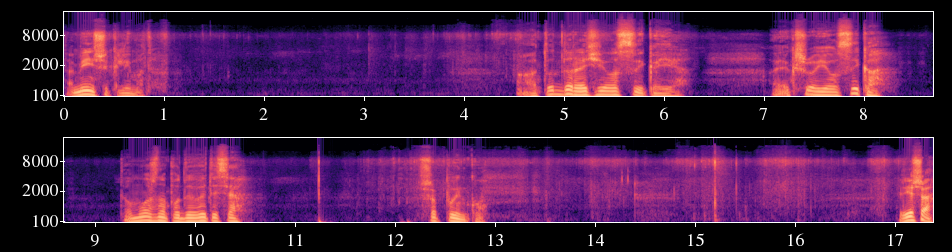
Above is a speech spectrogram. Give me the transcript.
Там інший клімат. А тут, до речі, осика є. А якщо є осика, то можна подивитися шапинку. Ріша,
